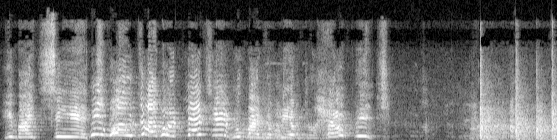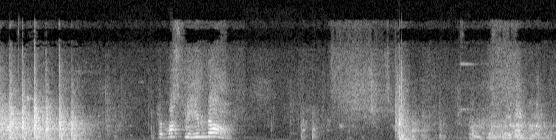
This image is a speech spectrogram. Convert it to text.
He might see it. He won't. I won't let him. You might not be able to help it. That must be him now. Who, who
